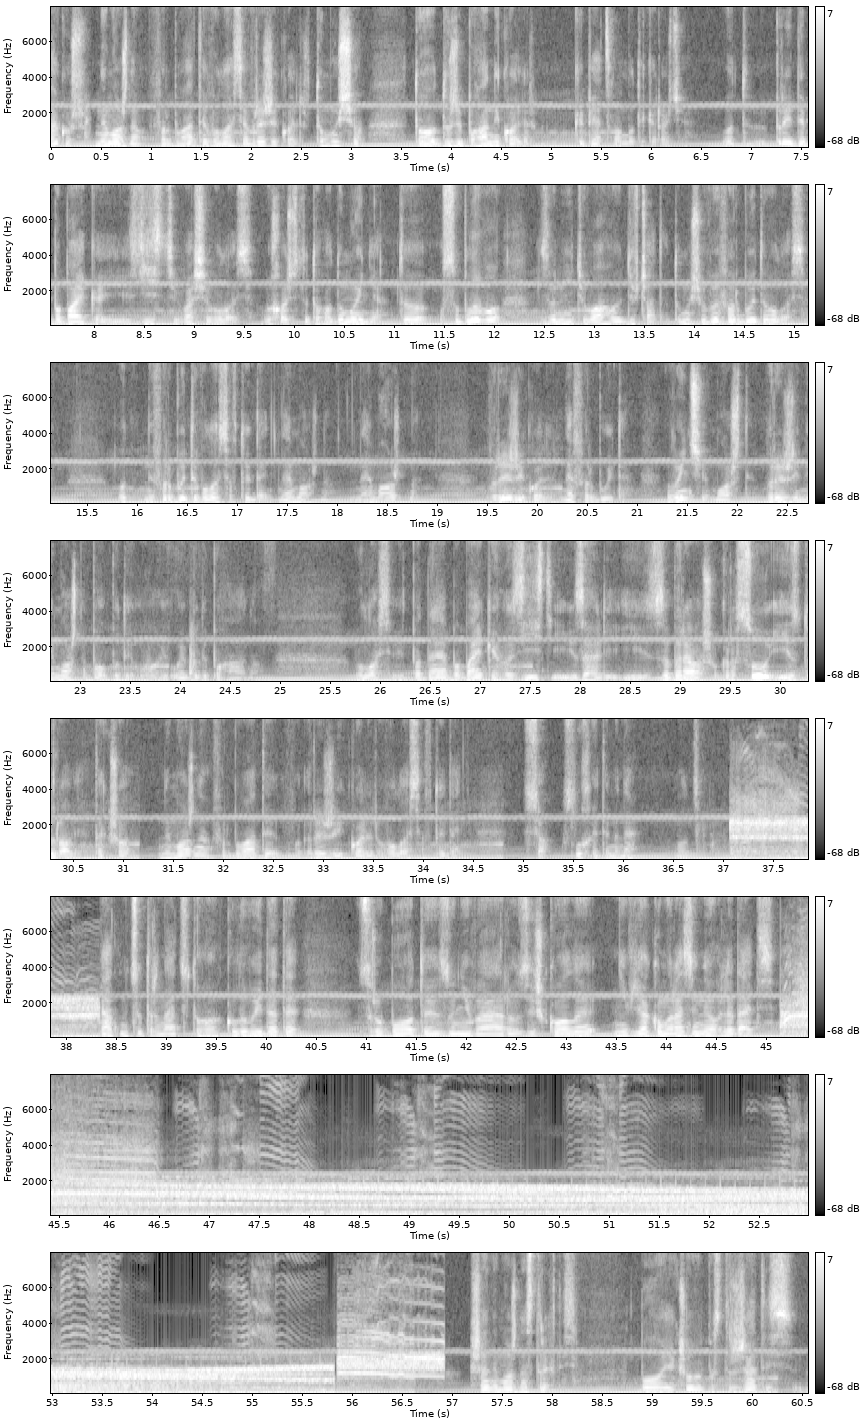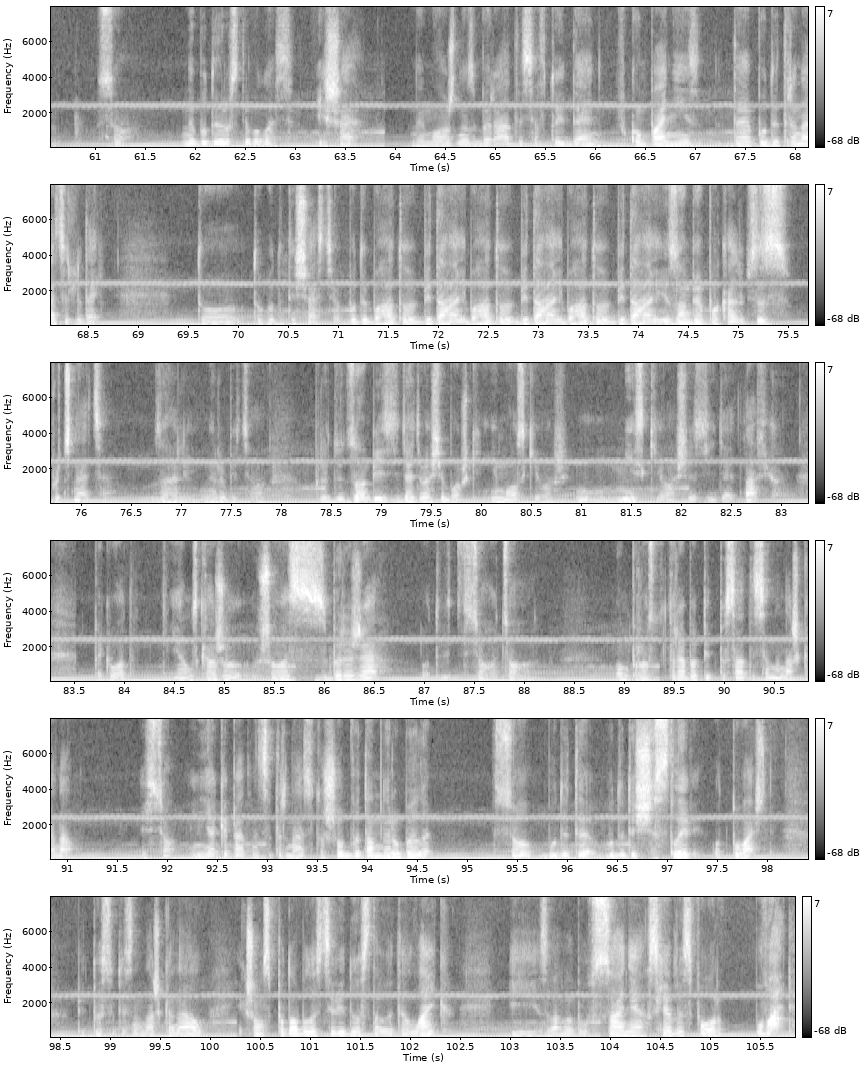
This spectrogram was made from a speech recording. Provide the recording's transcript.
Також не можна фарбувати волосся в рижий колір, тому що то дуже поганий колір. Капець вам буде, коротше. От прийде бабайка і з'їсть ваше волосся. Ви хочете того? Думаю, ні. То особливо зверніть увагу дівчата, тому що ви фарбуєте волосся. От не фарбуйте волосся в той день. Не можна. Не можна. В рижий колір не фарбуйте. В інші можете. В рижий не можна, бо буде ой, ой, буде погано. Волосся відпаде, бабайка його з'їсть і взагалі і забере вашу красу і здоров'я. Так що не можна фарбувати в рижий колір волосся в той день. Все, слухайте мене, молодці. П'ятницю 13-го, коли ви йдете з роботи, з універу, зі школи, ні в якому разі не оглядайтеся. Ще не можна стригтись. Бо якщо ви пострижетесь, все, не буде рости волосся. І ще не можна збиратися в той день в компанії, де буде 13 людей. То, то буде нещастя. Буде багато біда, і багато біда, і багато біда, і зомбі-апокаліпсис почнеться. Взагалі, не робіть цього. Прийдуть зомбі і з'їдять ваші бошки, і мозки ваші, мізки ваші з'їдять нафіг. Так от, я вам скажу, що вас збереже от від всього цього. Вам просто треба підписатися на наш канал. І все. І ніяке п'ятниця 13, що б ви там не робили, все, будете, будете щасливі. От побачите. Підписуйтесь на наш канал. Якщо вам сподобалось це відео, ставите лайк. І з вами був Саня з Headless 4. Бувайте!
